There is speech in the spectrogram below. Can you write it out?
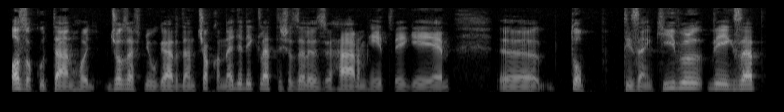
Azok után, hogy Joseph Newgarden csak a negyedik lett, és az előző három hétvégéjén ö, top 10 kívül végzett,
